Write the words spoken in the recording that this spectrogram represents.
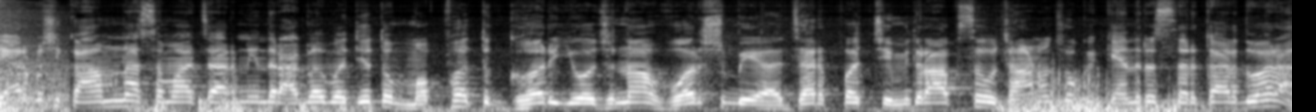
ત્યાર પછી કામના સમાચારની અંદર આગળ વધીએ તો મફત ઘર યોજના વર્ષ બે હજાર પચીસ. મિત્રો, આપ સૌ જાણો છો કે કેન્દ્ર સરકાર દ્વારા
